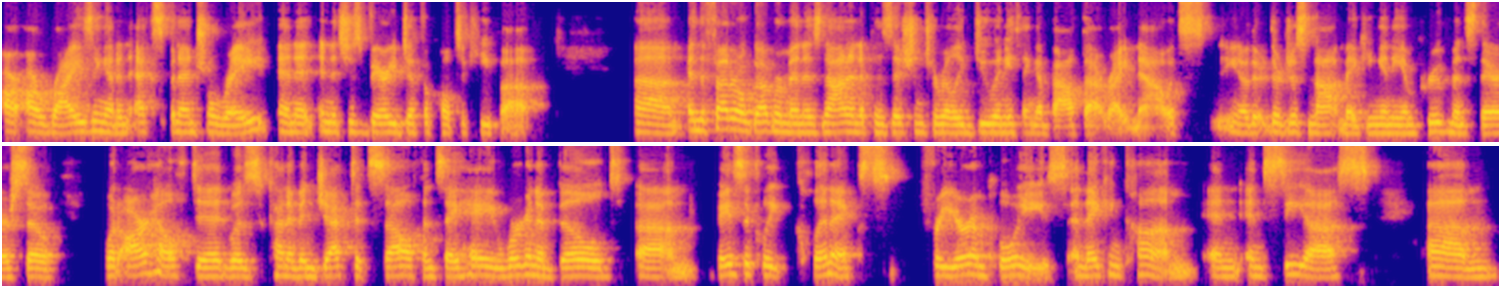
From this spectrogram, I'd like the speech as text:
are, are rising at an exponential rate and it and it's just very difficult to keep up. Um, and the federal government is not in a position to really do anything about that right now. It's you know they're, they're just not making any improvements there. So what our health did was kind of inject itself and say hey we're going to build um, basically clinics for your employees and they can come and, and see us um,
